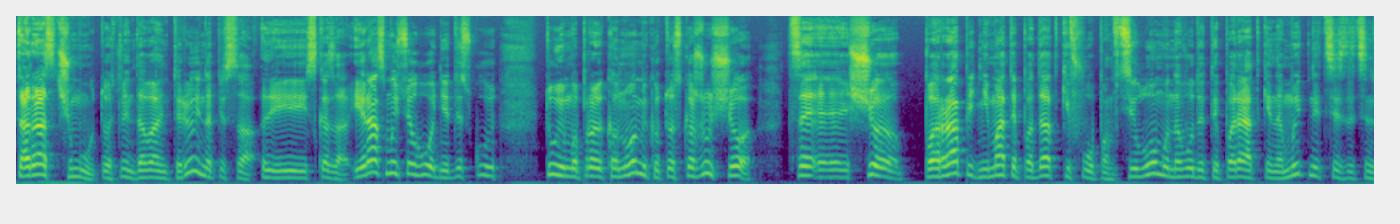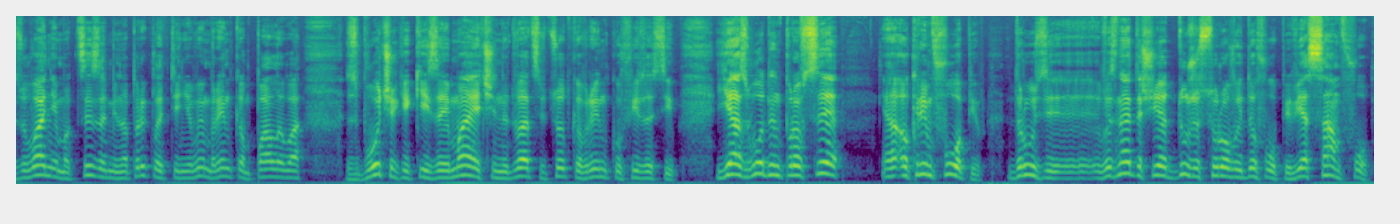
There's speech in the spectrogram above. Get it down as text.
Тарас чому? Тобто він давав інтерв'ю і написав і сказав: І раз ми сьогодні дискутуємо про економіку, то скажу, що це е, що пора піднімати податки ФОПам. В цілому наводити порядки на митниці з ліцензуванням, акцизами, наприклад, тіньовим ринком палива з бочок, який займає чи не 20% ринку фізосіб. Я згоден про все. Е, Окрім ФОПів, друзі, е, ви знаєте, що я дуже суровий до ФОПів. Я сам ФОП.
